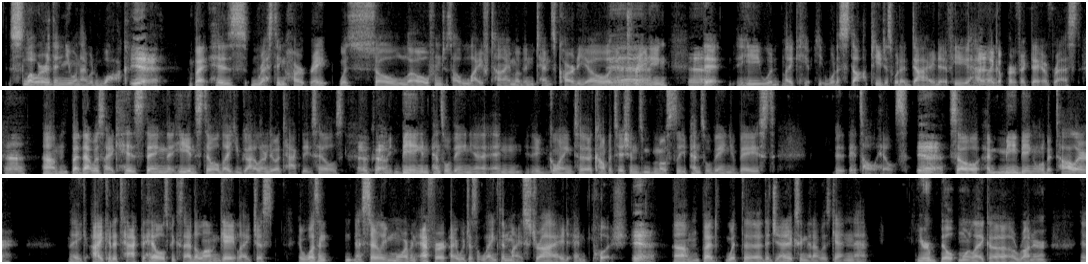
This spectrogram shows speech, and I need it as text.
slower than you and I would walk. Yeah. But his resting heart rate was so low from just a lifetime of intense cardio and training Yeah. that he would like he, he would have stopped. He just would have died if he had like a perfect day of rest. yeah. Um, but that was like his thing that he instilled. Like you've got to learn to attack these hills. Okay. I mean, being in Pennsylvania and uh, going to competitions mostly Pennsylvania based, it, it's all hills. yeah. So uh, me being a little bit taller, like I could attack the hills because I had the long gait. Like just it wasn't necessarily more of an effort. I would just lengthen my stride and push. Yeah. Um, but with the the genetics thing that I was getting at, you're built more like a, a runner.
